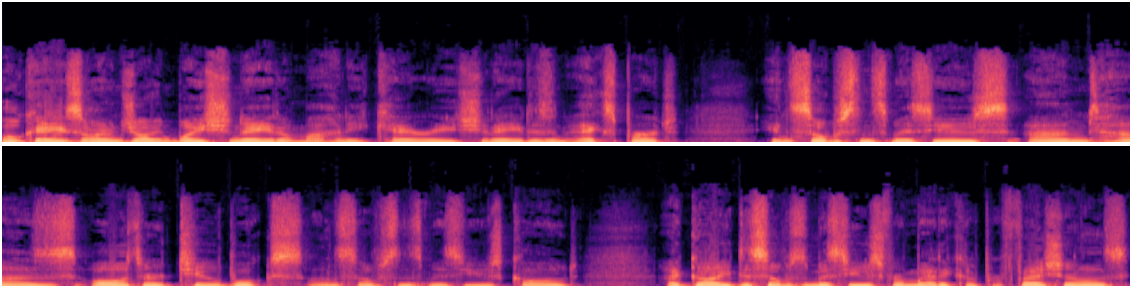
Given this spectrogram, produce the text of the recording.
Okay, so I'm joined by Sinead O'Mahony Carey. Sinead is an expert in substance misuse and has authored two books on substance misuse called A Guide to Substance Misuse for Medical Professionals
